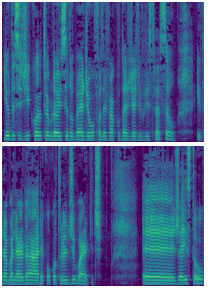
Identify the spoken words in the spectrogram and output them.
e eu decidi quando eu terminar o ensino médio eu vou fazer faculdade de administração e trabalhar na área com controle de marketing. É, já, estou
